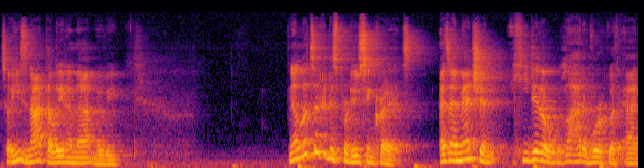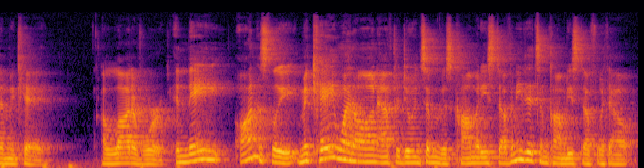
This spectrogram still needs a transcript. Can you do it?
So he's not the lead in that movie. Now let's look at his producing credits. As I mentioned, he did a lot of work with Adam McKay. A lot of work. And they honestly, McKay went on after doing some of his comedy stuff, and he did some comedy stuff without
